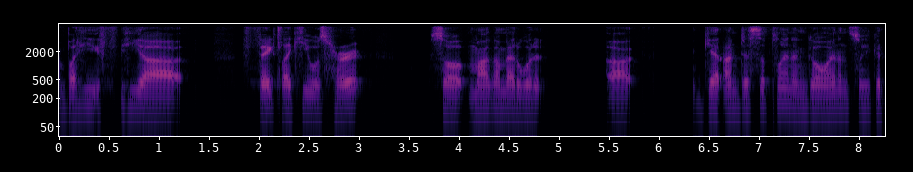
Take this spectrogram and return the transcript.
But he he uh faked like he was hurt, so Magomed would uh get undisciplined and go in, and so he could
